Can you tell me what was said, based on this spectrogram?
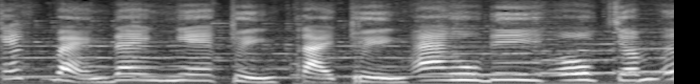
Các bạn đang nghe truyện tại truyện audio.fif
